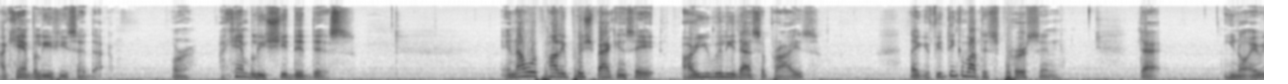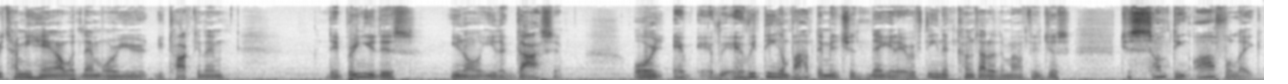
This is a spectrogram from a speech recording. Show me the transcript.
"I can't believe he said that." or I can't believe she did this. And I would probably push back and say, Are you really that surprised? Like, if you think about this person that, you know, every time you hang out with them or you, you talk to them, they bring you this, you know, either gossip or every, everything about them is just negative. Everything that comes out of their mouth is just, just something awful. Like,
